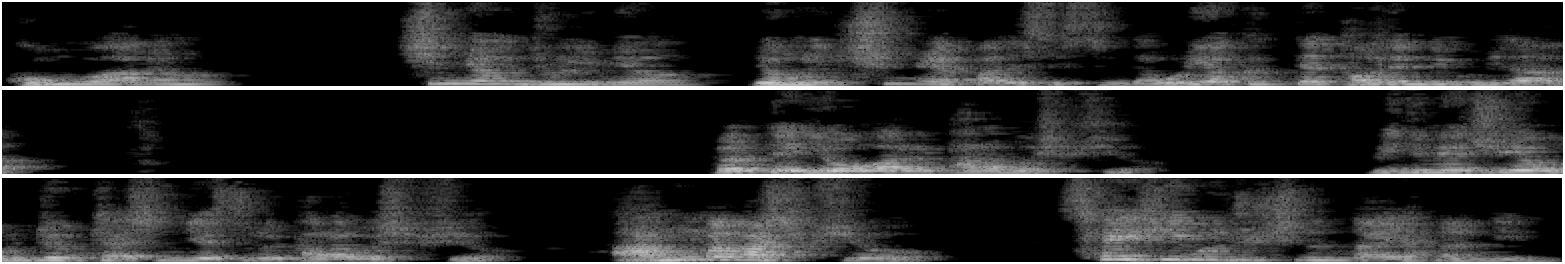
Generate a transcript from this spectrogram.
공부하며 심령이 눌리며 영혼이 침륜에 빠질 수 있습니다. 우리가 그때 더 덤빕니다. 그럴 때 여호와를 바라보십시오. 믿음의 주에 온전케 하신 예수를 바라보십시오. 악망하십시오. 새 힘을 주시는 나의 하나님.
